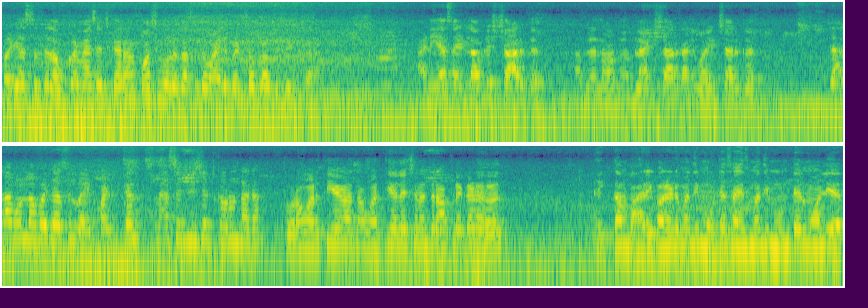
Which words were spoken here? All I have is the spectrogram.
पाहिजे असेल तर लवकर मेसेज करा. पॉसिबल होत असेल तर वायले पेट शॉपला व्हिजिट करा. आणि या साईडला आपले शार्क आहेत. आपले नॉर्मल ब्लॅक शार्क आणि व्हाईट शार्क आहेत. ज्याला कोणला पाहिजे असेल भाई? पटकन मेसेज विसेज करून टाका. थोडा वरती आहे आता. वरती आल्याच्यानंतर आपल्याकडे आहेत. एकदम भारी क्वालिटीमध्ये मोठ्या साईजमध्ये मुंटेल मॉली आहेत.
